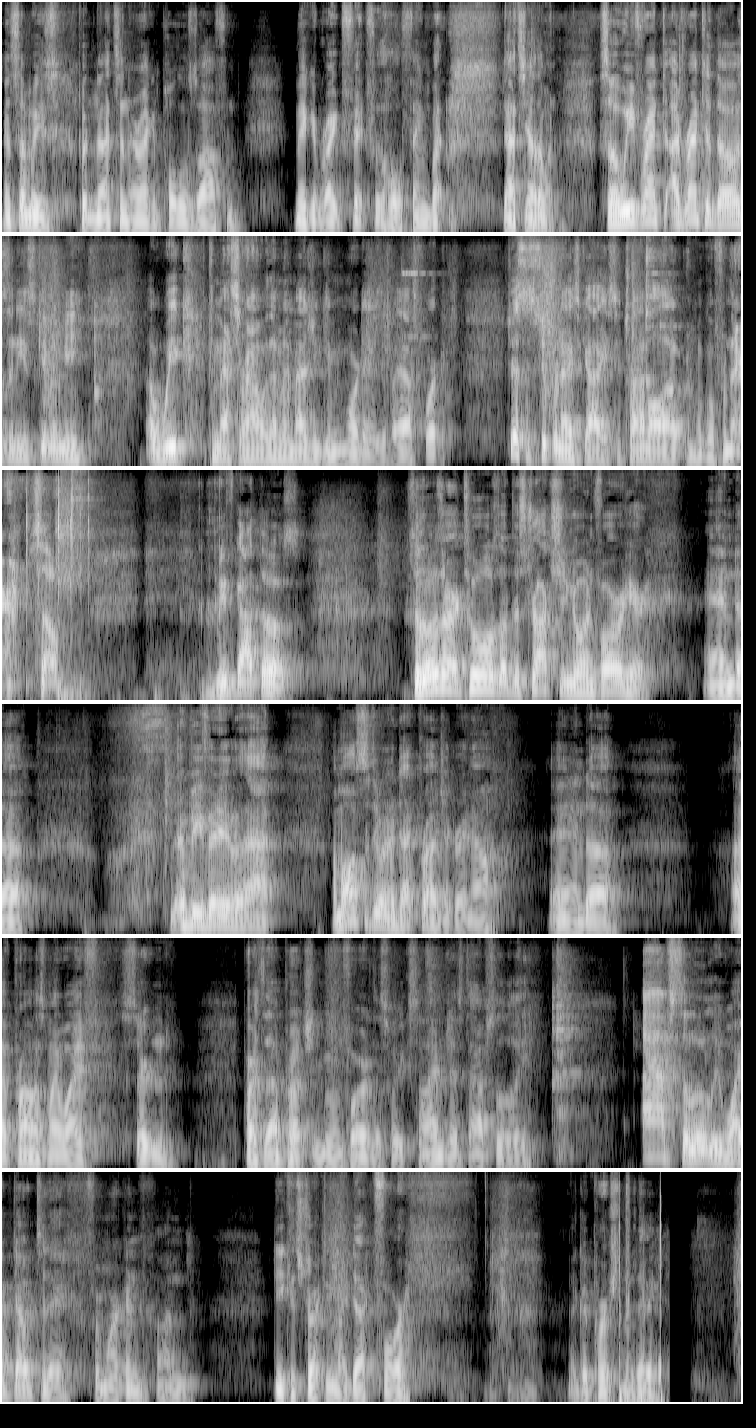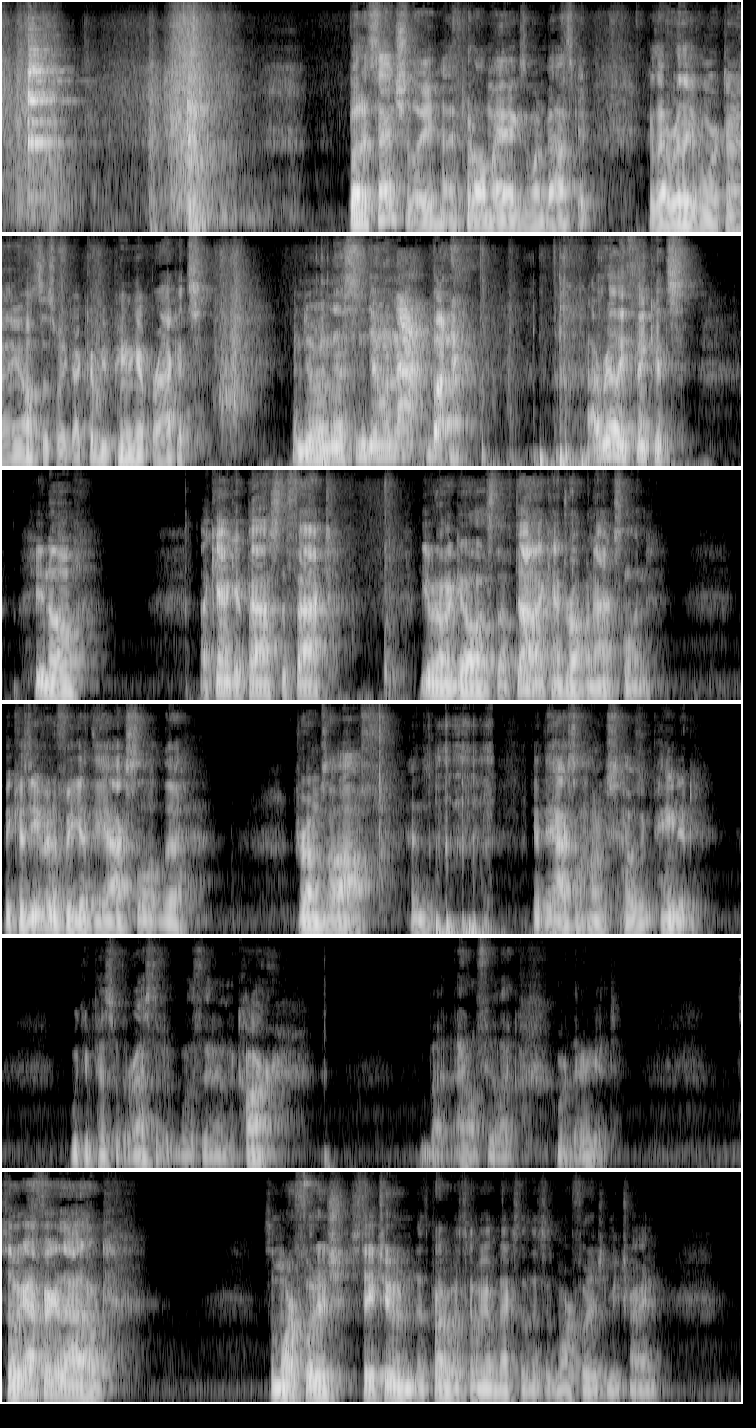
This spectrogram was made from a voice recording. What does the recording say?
And somebody's put nuts in there. I can pull those off and make it right fit for the whole thing, but that's the other one. So we've rent, I've rented those, and he's given me a week to mess around with them. I imagine he'd give me more days if I asked for it. Just a super nice guy. He said, try them all out, and we'll go from there. So we've got those. So those are our tools of destruction going forward here. And uh, there'll be video of that I'm also doing a deck project right now, and uh, I've promised my wife certain parts of that project moving forward this week. So I'm just absolutely, absolutely wiped out today from working on deconstructing my deck for a good portion of the day. But essentially, I put all my eggs in one basket because I really haven't worked on anything else this week. I could be painting up brackets and doing this and doing that, but I really think it's, you know, I can't get past the fact, even though I get all that stuff done, I can't drop an axle in. Because even if we get the axle, the drums off and get the axle housing painted, we can piss with the rest of it with it in the car. But I don't feel like we're there yet. So we gotta figure that out. Some more footage. Stay tuned. That's probably what's coming up next in this is more footage of me trying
